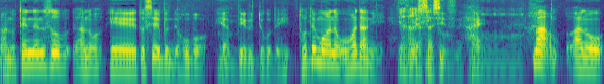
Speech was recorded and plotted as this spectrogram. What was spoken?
あの天然のあの、えーと、成分でほぼやっているということで、とてもあのお肌に優しいですね。はいまああの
